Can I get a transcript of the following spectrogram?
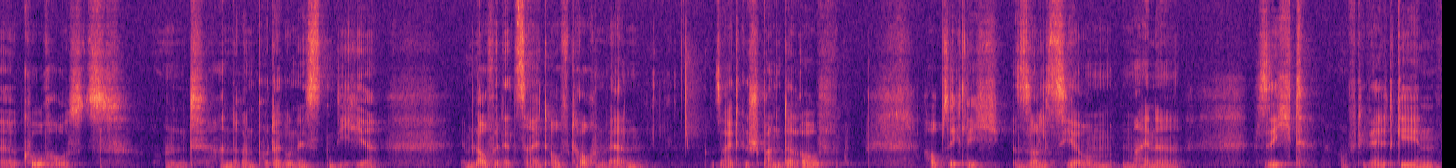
äh, Co-Hosts und anderen Protagonisten, die hier im Laufe der Zeit auftauchen werden. Seid gespannt darauf. Hauptsächlich soll es hier um meine Sicht auf die Welt gehen,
